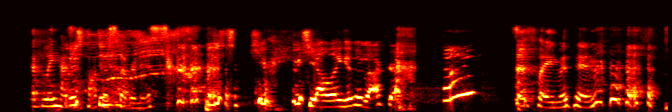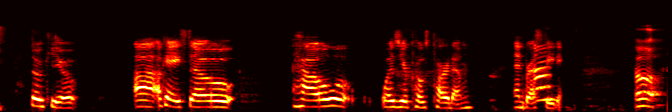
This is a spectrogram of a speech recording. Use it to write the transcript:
Definitely has his stubbornness. Just hear him yelling in the background. Just playing with him. so cute. Uh, okay, so how was your postpartum and breastfeeding? Oh,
